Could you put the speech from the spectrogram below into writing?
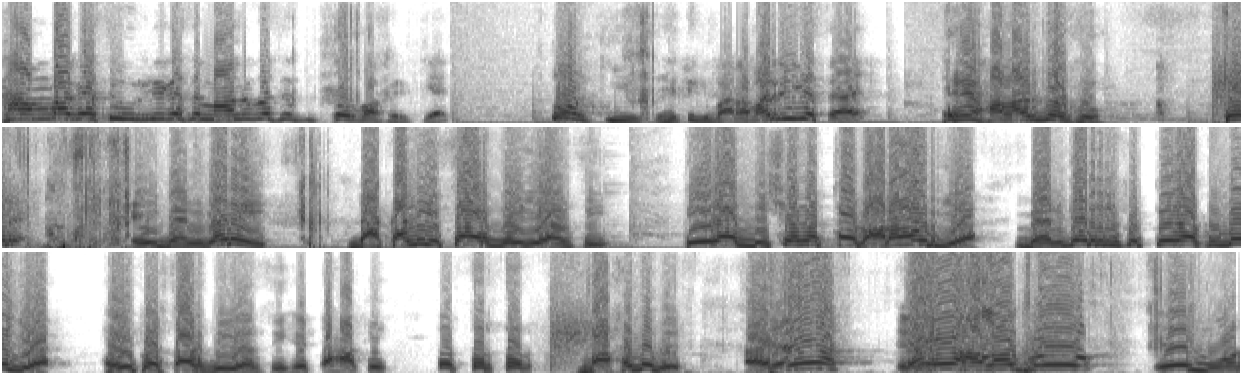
খাম্বা গেছে উড়ে গেছে মানুষ গেছে তোর বাপের কি? আয়? তোর কি হেতে কি বাড়াবাড়ি গেছে? এ হালার দেখো। তোর এই ব্যানগাড়ি ঢাকা নিয়ে চার দিয়ে আনছি। তেরা বিশালের ঠাই ভাড়া উঠ গিয়া ব্যানগাড়ির উপর তেরা কুটে গিয়া হেই পর চার দিয়ে আনছি। এটা হাকি তোর তোর তোর বাসা দেবে? আয়, এ হালা ভো এ মোর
